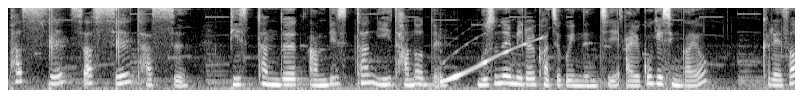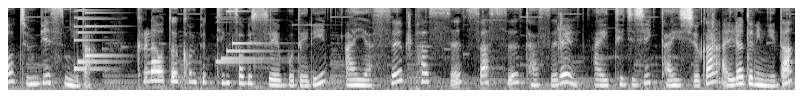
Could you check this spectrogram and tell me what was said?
파스, 사스, 다스. 비슷한 듯 안 비슷한 이 단어들. 무슨 의미를 가지고 있는지 알고 계신가요? 그래서 준비했습니다. 클라우드 컴퓨팅 서비스의 모델인 아이아스, 파스, 사스, 다스를 IT 지식 다이슈가 알려드립니다.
